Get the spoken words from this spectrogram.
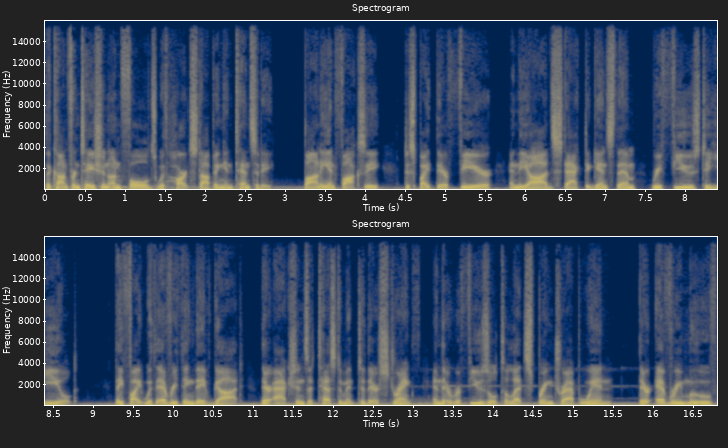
The confrontation unfolds with heart-stopping intensity. Bonnie and Foxy, despite their fear and the odds stacked against them, refuse to yield. They fight with everything they've got, their actions a testament to their strength and their refusal to let Springtrap win. Their every move,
